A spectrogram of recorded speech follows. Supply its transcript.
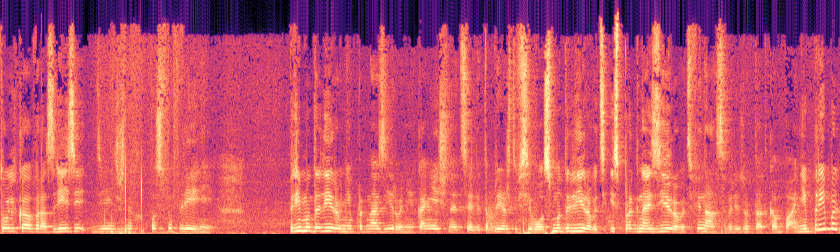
только в разрезе денежных поступлений. При моделировании и прогнозировании конечная цель – это прежде всего смоделировать и спрогнозировать финансовый результат компании прибыль,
